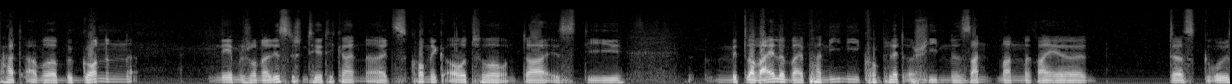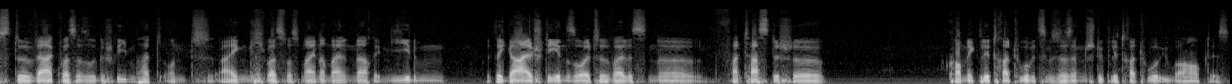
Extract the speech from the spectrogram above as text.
hat aber begonnen neben journalistischen Tätigkeiten als Comic-Autor und da ist die mittlerweile bei Panini komplett erschienene Sandmann-Reihe das größte Werk, was er so geschrieben hat und eigentlich was, was meiner Meinung nach in jedem Regal stehen sollte, weil es eine fantastische Comic-Literatur beziehungsweise ein Stück Literatur überhaupt ist.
